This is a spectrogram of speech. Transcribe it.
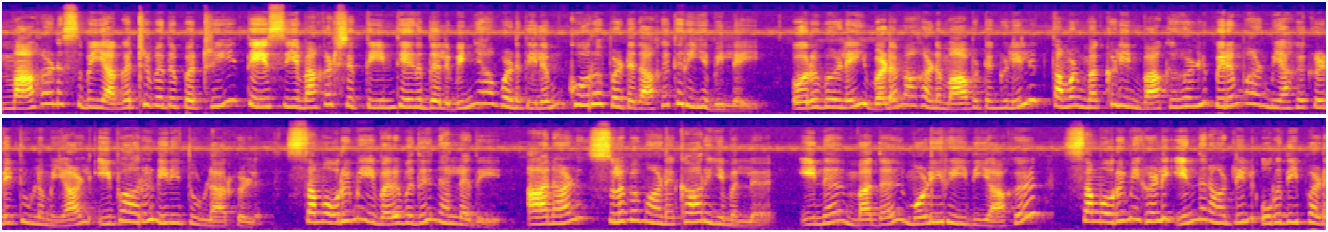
மாகாண சபை அகற்றுவது பற்றி தேசிய மக்கள் சக்தியின் தேர்தல் விஞ்ஞாபனத்திலும் கூறப்பட்டதாக தெரியவில்லை. ஒருவேளை வடமாகாண மாவட்டங்களில் தமிழ் மக்களின் வாக்குகள் பெரும்பான்மையாக கிடைத்துள்ளமையால் இவ்வாறு நினைத்துள்ளார்கள். சம உரிமை வருவது நல்லதே ஆனால் சுலபமான காரியமல்ல. இன மத மொழி ரீதியாக சம உரிமைகள் இந்த நாட்டில் உறுதிப்பட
